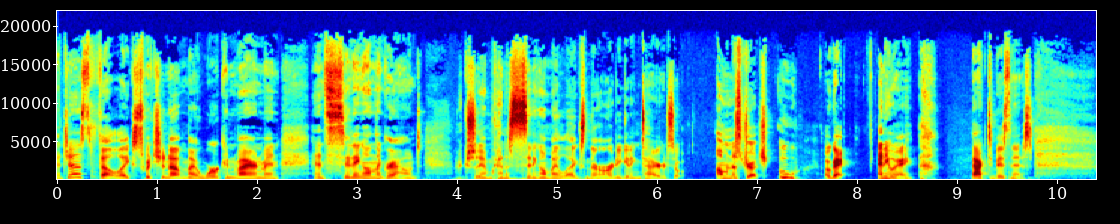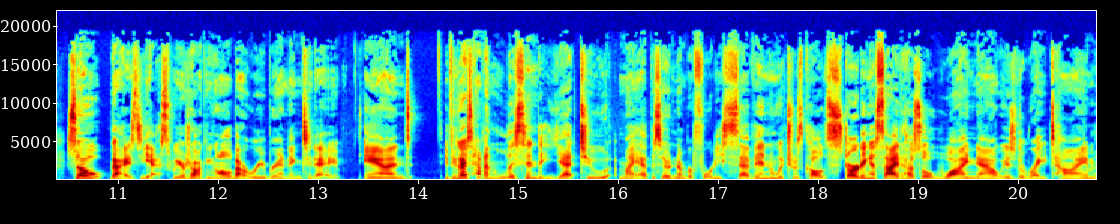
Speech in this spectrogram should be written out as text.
I just felt like switching up my work environment and sitting on the ground. Actually, I'm kind of sitting on my legs and they're already getting tired, so I'm gonna stretch. Ooh, okay. Anyway, back to business. So, guys, yes, we are talking all about rebranding today. And if you guys haven't listened yet to my episode number 47, which was called Starting a Side Hustle Why Now is the Right Time,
